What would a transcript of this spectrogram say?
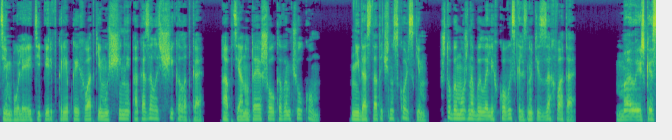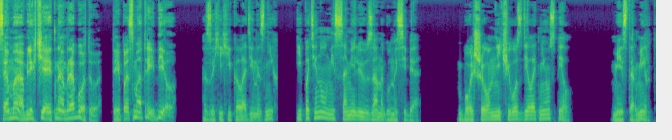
Тем более теперь в крепкой хватке мужчины оказалась щиколотка, обтянутая шелковым чулком недостаточно скользким, чтобы можно было легко выскользнуть из захвата. «Малышка сама облегчает нам работу. Ты посмотри, Билл!» Захихикал один из них и потянул мисс Амелию за ногу на себя. Больше он ничего сделать не успел. Мистер Мирт,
